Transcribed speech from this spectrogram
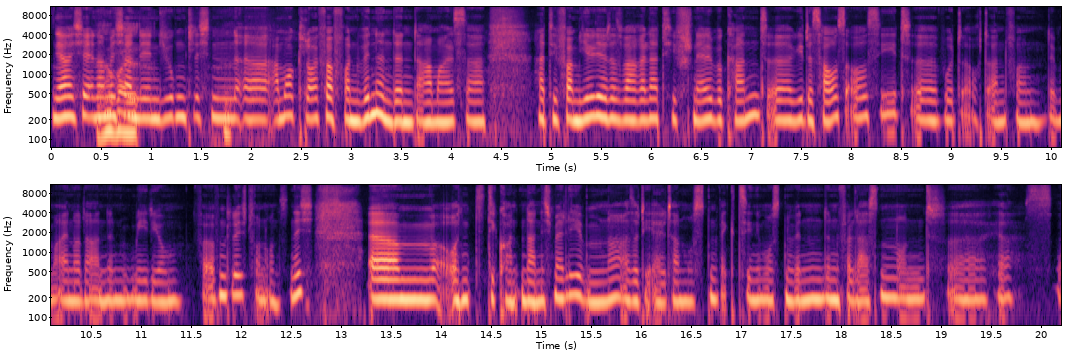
Ja, ich erinnere ja, mich an den jugendlichen äh, Amokläufer von Winnenden damals. Äh, hat die Familie, das war relativ schnell bekannt, äh, wie das Haus aussieht, äh, wurde auch dann von dem einen oder anderen Medium veröffentlicht, von uns nicht. Ähm, und die konnten da nicht mehr leben. Ne? Also die Eltern mussten wegziehen, die mussten Winnenden verlassen und äh, ja, äh,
